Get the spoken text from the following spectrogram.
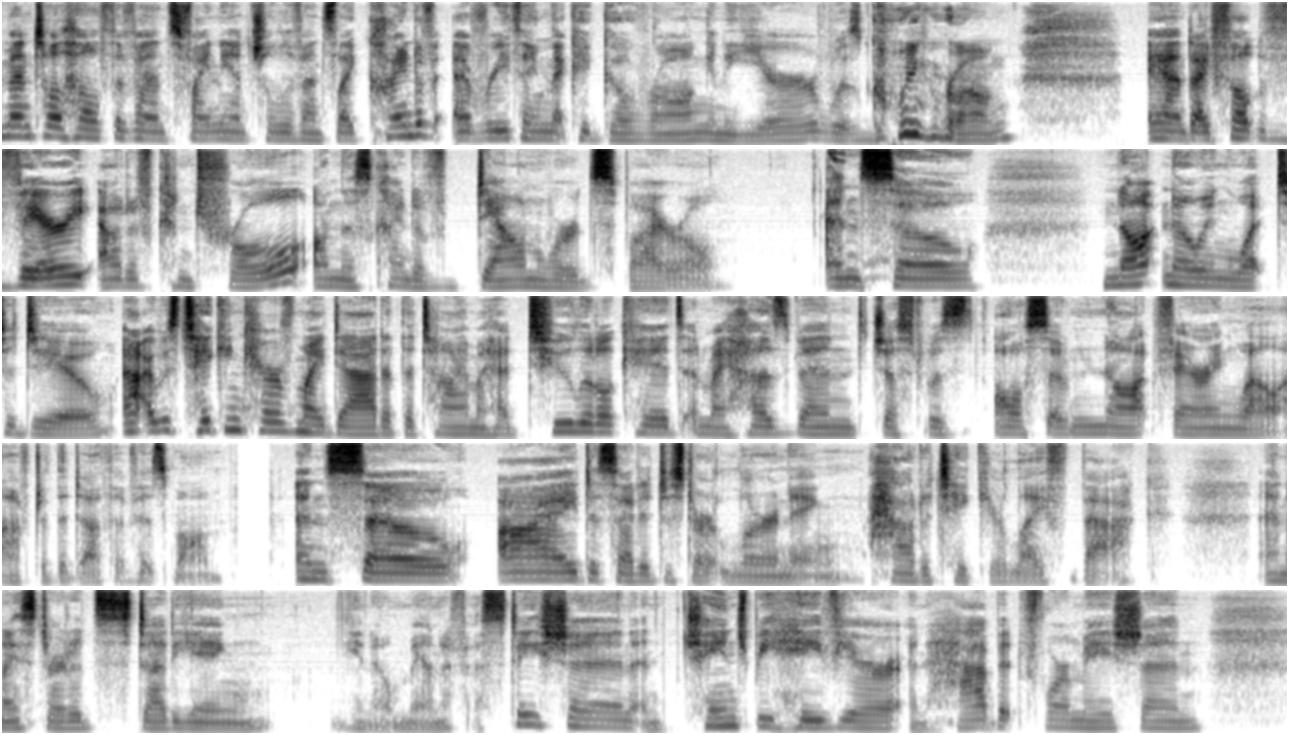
mental health events, financial events, like kind of everything that could go wrong in a year was going wrong. And I felt very out of control on this kind of downward spiral. And so, not knowing what to do, I was taking care of my dad at the time. I had two little kids, and my husband just was also not faring well after the death of his mom. And so I decided to start learning how to take your life back. And I started studying, you know, manifestation and change behavior and habit formation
